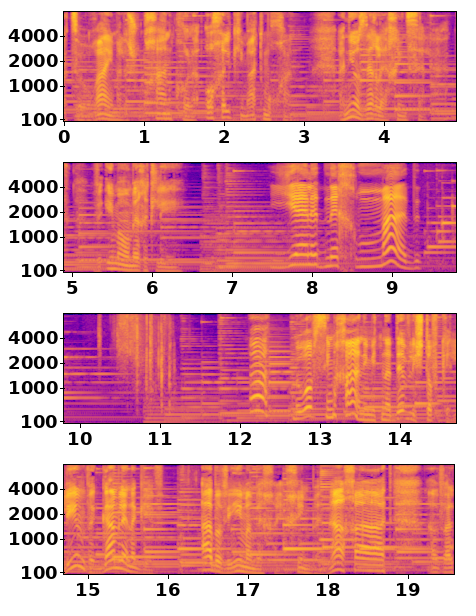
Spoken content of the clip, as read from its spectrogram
בצהריים על השולחן כל האוכל כמעט מוכן. אני עוזר להכין סלט, ואימא אומרת לי, ילד נחמד. אה, מרוב שמחה אני מתנדב לשטוף כלים וגם לנגב. אבא ואימא מחייכים בנחת, אבל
